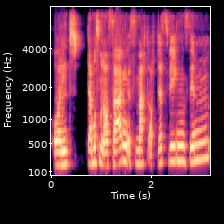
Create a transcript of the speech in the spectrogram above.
Und da muss man auch sagen, es macht auch deswegen Sinn,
